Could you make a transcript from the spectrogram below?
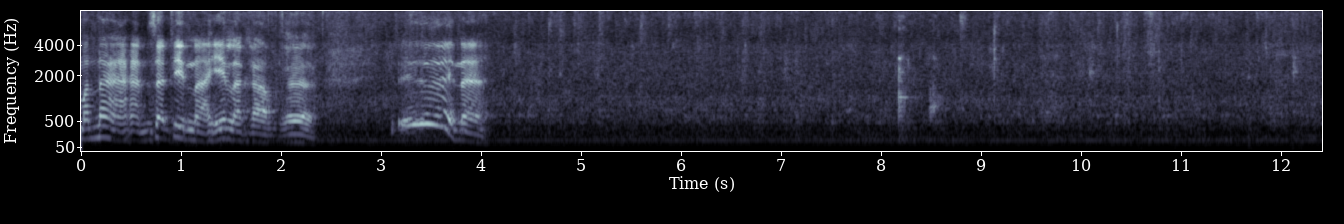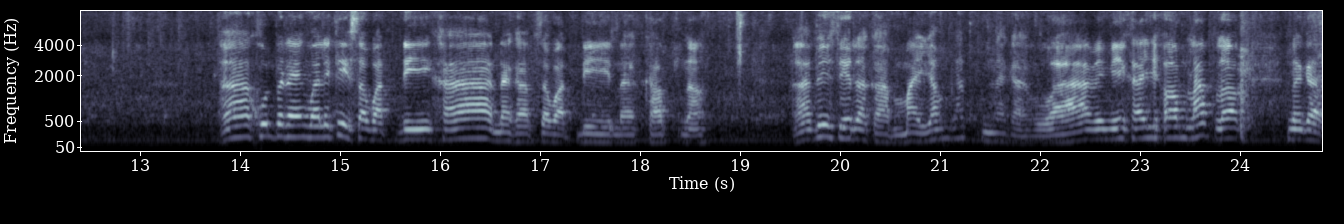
มันน่าอ่านซะที่ไหนล่ะครับ เออเอ้ยนะ อ่าคุณเป็นแรงวาลิตี้สวัสดีค่ะนะครับ สวัสดีนะครับเนาะอ่าพี่ศิษย์นะครับไม่ยอมรับนะครับว่าไม่มีใครยอมรับหรอกนะครับ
